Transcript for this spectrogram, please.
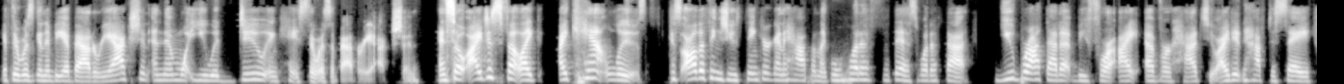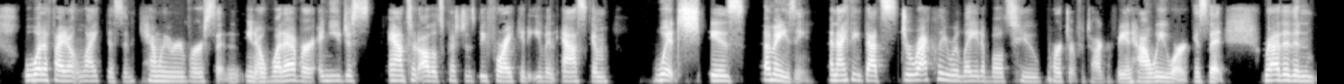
if there was going to be a bad reaction and then what you would do in case there was a bad reaction. And so I just felt like I can't lose because all the things you think are going to happen, like, well, what if this? What if that? You brought that up before I ever had to. I didn't have to say, well, what if I don't like this? And can we reverse it? And, you know, whatever. And you just answered all those questions before I could even ask them, which is amazing. And I think that's directly relatable to portrait photography and how we work is that rather than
